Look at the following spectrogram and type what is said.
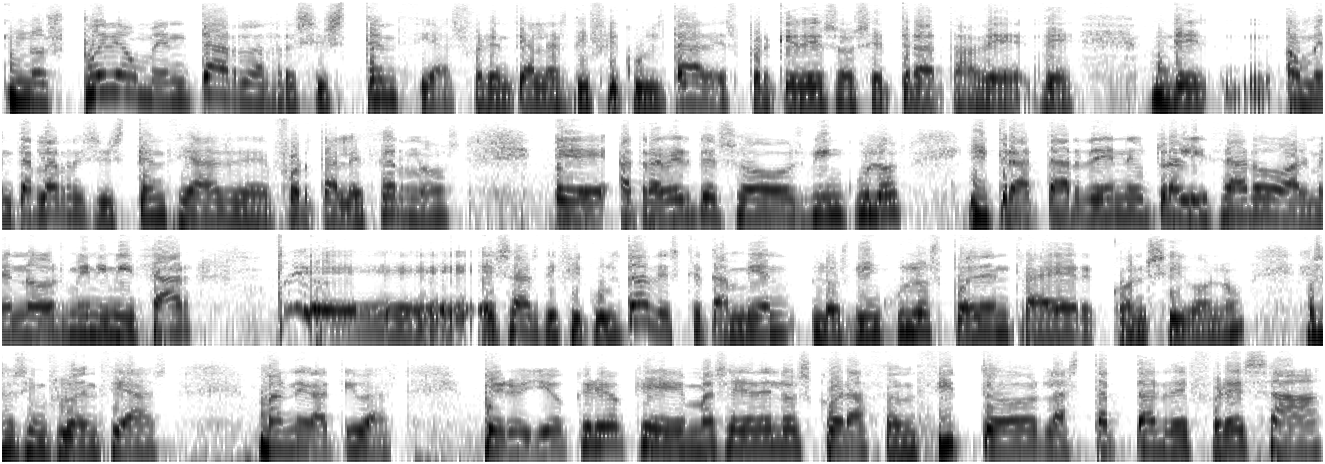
nos puede aumentar las resistencias frente a las dificultades, porque de eso se trata, de, aumentar las resistencias, de fortalecernos eh, a través de esos vínculos y tratar de neutralizar o al menos minimizar eh, esas dificultades que también los vínculos pueden traer consigo, ¿no? Esas influencias más negativas. Pero yo creo que más allá de los corazoncitos, las de fresa,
